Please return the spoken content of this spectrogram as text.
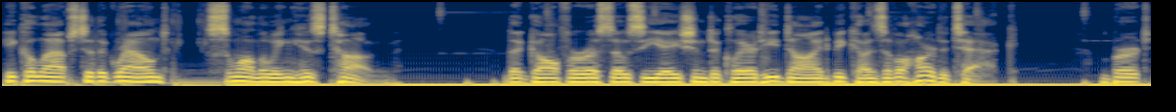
he collapsed to the ground, swallowing his tongue. The Golfer Association declared he died because of a heart attack. Bert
